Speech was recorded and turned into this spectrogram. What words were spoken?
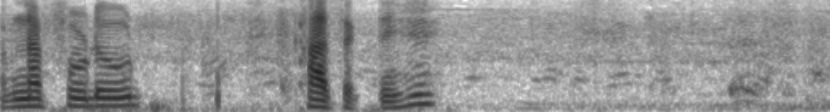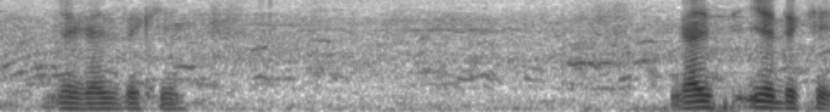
अपना फ़ूड वूड खा सकते हैं। ये गाइस देखिए। गाइस ये देखिए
